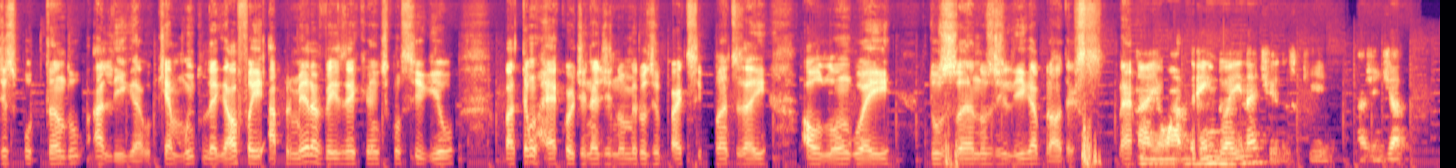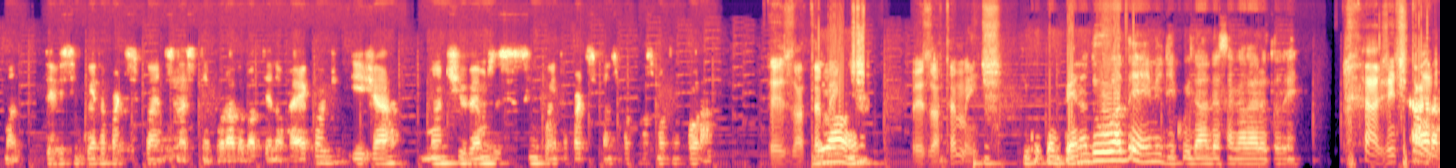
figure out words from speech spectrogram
disputando a liga, o que é muito legal. Foi a primeira vez aí que a gente conseguiu bater um recorde, né, de números de participantes aí ao longo aí dos anos de Liga Brothers, né? Ah, e um adendo aí, né, Tidos, que a gente já teve 50 participantes nessa temporada batendo recorde e já mantivemos esses 50 participantes para a próxima temporada. Exatamente. Legal, Exatamente. Fico com pena do ADM de cuidar dessa galera toda aí. a gente tá Cara,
